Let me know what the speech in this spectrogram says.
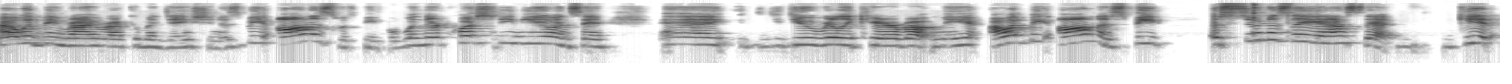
that would be my recommendation: is be honest with people when they're questioning you and saying, eh, "Hey, do you really care about me?" I would be honest. Be as soon as they ask that, get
